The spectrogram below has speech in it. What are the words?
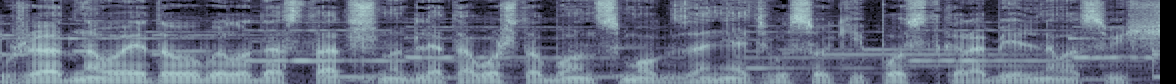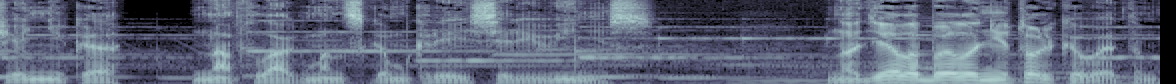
Уже одного этого было достаточно для того, чтобы он смог занять высокий пост корабельного священника на флагманском крейсере «Винис». Но дело было не только в этом.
